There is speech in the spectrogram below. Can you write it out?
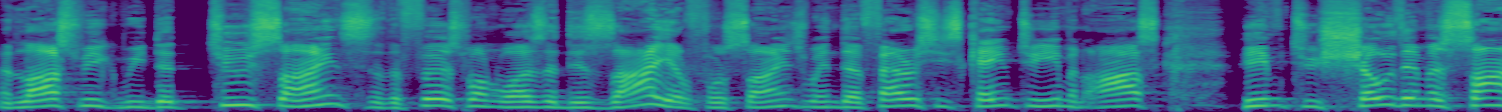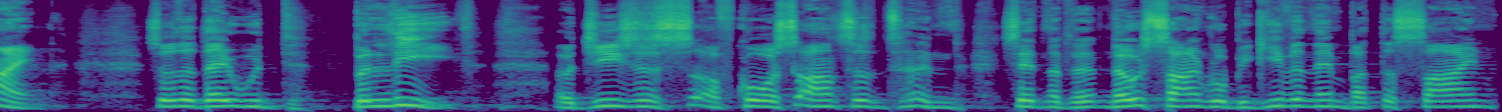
And last week we did two signs. The first one was a desire for signs when the Pharisees came to him and asked him to show them a sign so that they would believe. Uh, Jesus, of course, answered and said that no sign will be given them but the sign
